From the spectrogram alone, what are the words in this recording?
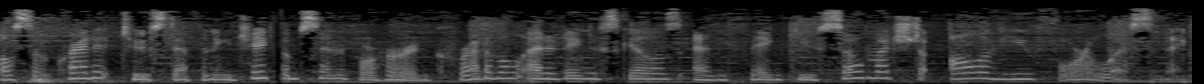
Also, credit to Stephanie Jacobson for her incredible editing skills, and thank you so much to all of you for listening.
